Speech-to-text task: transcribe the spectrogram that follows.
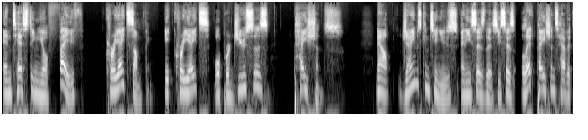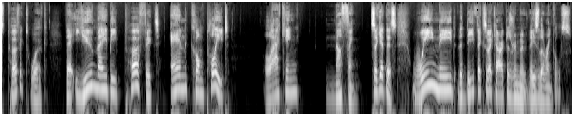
and testing your faith creates something. It creates or produces patience. Now, James continues and he says this. He says, let patience have its perfect work that you may be perfect and complete, lacking nothing. So get this. We need the defects of our characters removed. These are the wrinkles.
